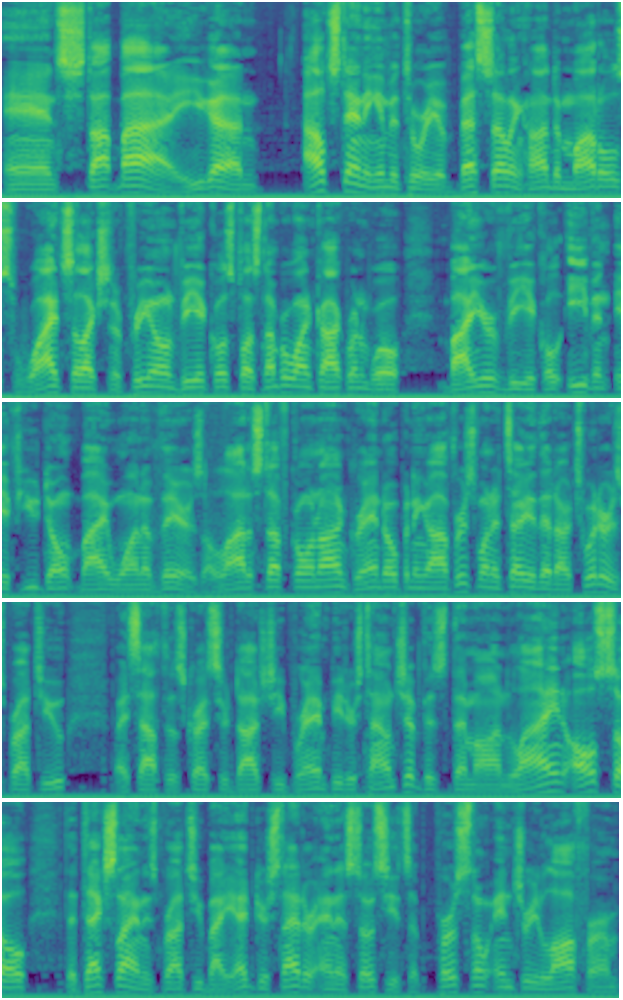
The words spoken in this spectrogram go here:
and stop by. You got an outstanding inventory of best-selling Honda models, wide selection of pre-owned vehicles, plus number one Cochran will buy your vehicle even if you don't buy one of theirs. A lot of stuff going on. Grand opening offers. Want to tell you that our Twitter is brought to you by South Hills Chrysler Dodge Jeep Ram Peters Township. Visit them online. Also, the text line is brought to you by Edgar Snyder and Associates, a personal injury law firm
